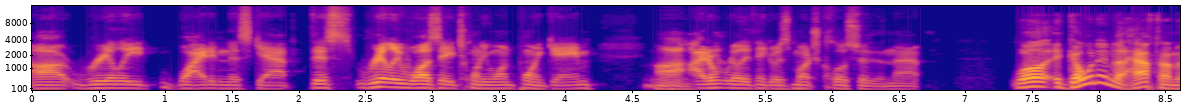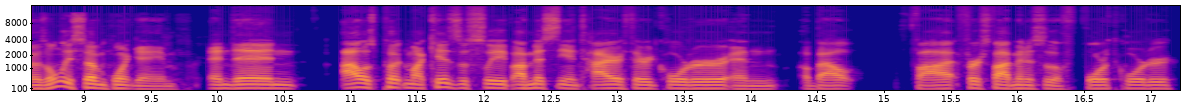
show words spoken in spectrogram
uh, really widened this gap. This really was a 21 point game. Uh, Mhm. I don't really think it was much closer than that. Well, it- going into the halftime, it was only a seven point game. And then I was putting my kids to sleep. I missed the entire third quarter and about five first five minutes of the fourth quarter.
